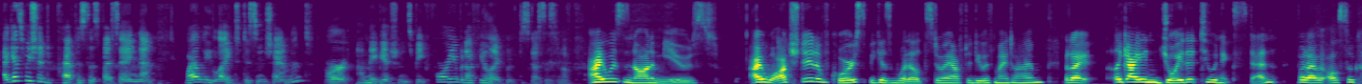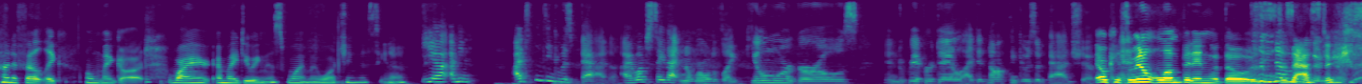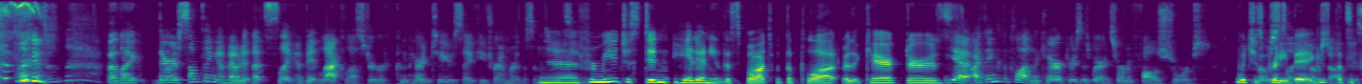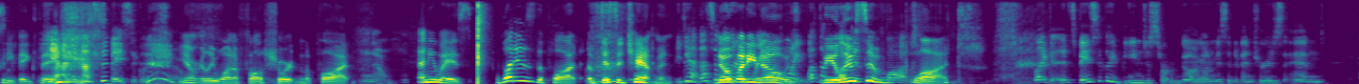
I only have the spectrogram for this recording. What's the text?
I guess we should preface this by saying that while we liked Disenchantment, or uh, maybe I shouldn't speak for you, but I feel like we've discussed this enough. I was not amused. I watched it, of course, because what else do I have to do with my time? But I like I enjoyed it to an extent, but I also kind of felt like, oh my god, why am I doing this? Why am I watching this? You know? Yeah, I mean, I didn't think it was bad. I want to say that in a world of like Gilmore Girls and Riverdale, I did not think it was a bad show. Okay, so we don't lump it in with those No, no, no, no, disasters. but like, there's something about it that's like a bit lackluster compared to, say, Futurama or The Simpsons. Yeah, for me, it just didn't hit any of the spots with the plot or the characters. Yeah, I think the plot and the characters is where it sort of falls short. which is most, pretty like, big. That's a pretty big thing. Yeah, I mean that's basically the show. you don't really want to fall short in the plot. No. Anyways, what is the plot of Disenchantment? Yeah, that's Nobody great knows. Point. What the, the fuck is elusive the plot? plot. Like it's basically Bean just sort of going on misadventures and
